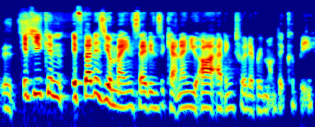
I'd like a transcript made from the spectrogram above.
It's if you can, if that is your main savings account and you are adding to it every month, it could be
